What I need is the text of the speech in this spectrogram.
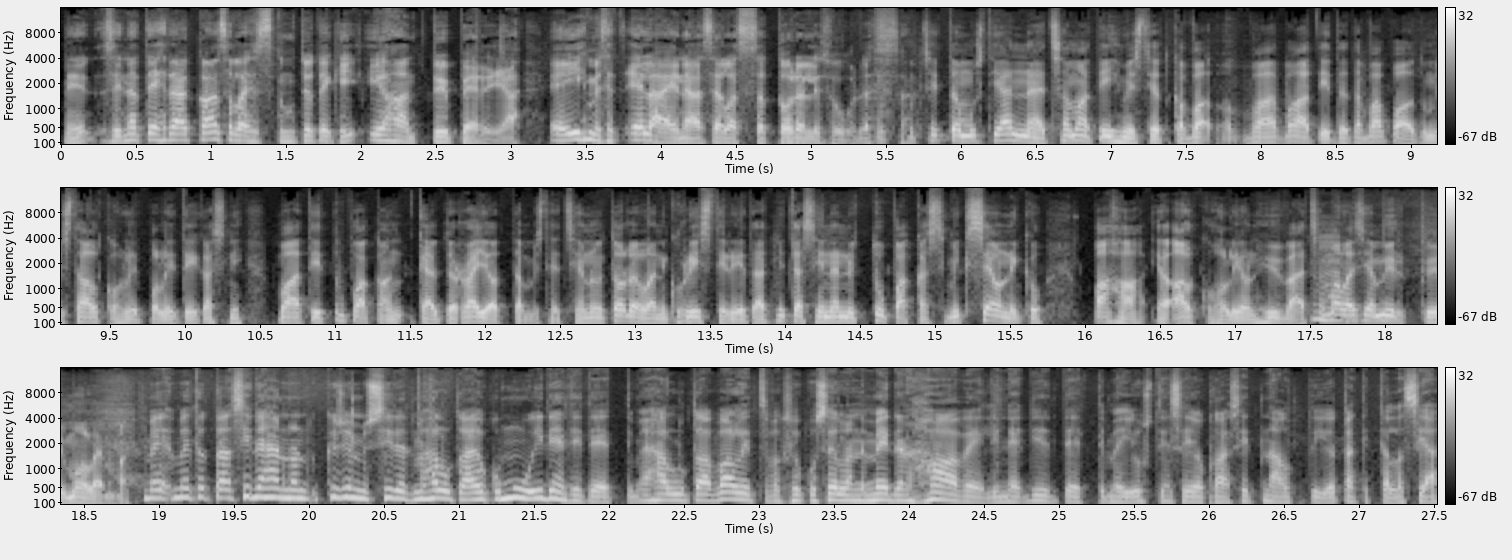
niin siinä tehdään kansalaisista mutta jotenkin ihan typeriä. Ei ihmiset elä enää sellaisessa todellisuudessa. Mutta mut sitten on musta jännä, että samat ihmiset, jotka va- va- vaatii tätä vapautumista alkoholipolitiikassa, niin vaatii tupakan käytön rajoittamista. Että siinä on todella niin kuin ristiriita, että mitä siinä nyt tupakassa, miksi se on niin kuin paha ja alkoholi on hyvä. Että mm. samanlaisia myrkkyjä molemmat. Me, me tota, siinähän on kysymys siitä, että me halutaan joku muu identiteetti. Me halutaan vallitsevaksi joku sellainen meidän haaveellinen identiteettimme justiin se, joka sitten nauttii jotakin tällaisia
